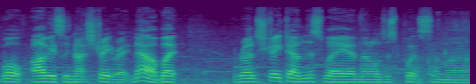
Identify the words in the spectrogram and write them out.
Well, obviously not straight right now, but A road straight down this way, and then I'll just put some uh,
